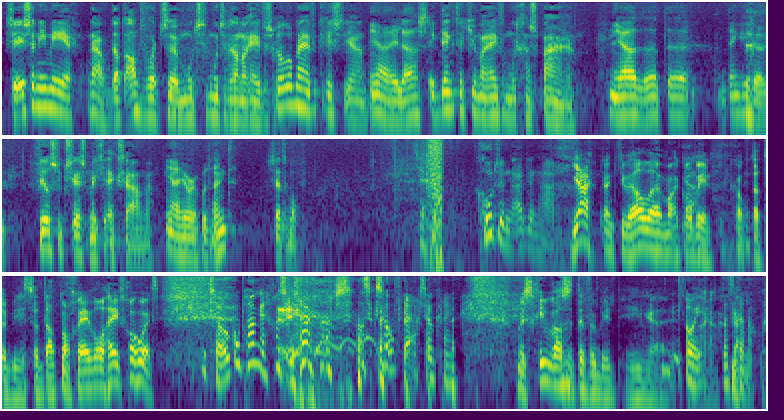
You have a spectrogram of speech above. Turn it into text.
Ze is er niet meer. Nou, dat antwoord uh, moet, moeten we dan nog even schuldig blijven, Christian. Ja, helaas. Ik denk dat je maar even moet gaan sparen. Ja, dat uh, denk ik ook. Veel succes met je examen. Ja, heel erg bedankt. Zet hem op. Ja. Groeten uit Den Haag. Ja, dankjewel uh, Marco ja. Bin. Ik hoop dat de minister dat nog even heeft gehoord. Ik zou ook ophangen als ik, als, als ik zo'n vraag zou krijgen. Misschien was het de verbinding. Uh, oh ja, dat nou. kan ook.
